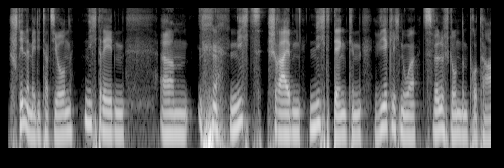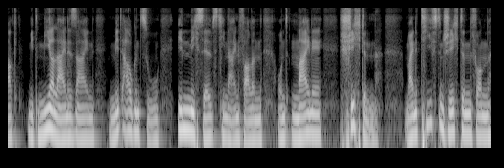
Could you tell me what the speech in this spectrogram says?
stille Meditation, nicht reden, ähm, nichts schreiben, nicht denken, wirklich nur 12 Stunden pro Tag mit mir alleine sein, mit Augen zu, in mich selbst hineinfallen und meine Schichten, meine tiefsten Schichten von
